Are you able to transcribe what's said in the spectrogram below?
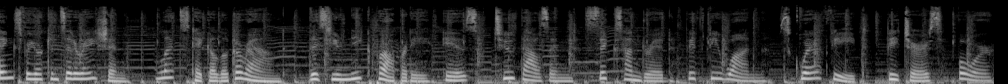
Thanks for your consideration. Let's take a look around. This unique property is 2,651 square feet. Features four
